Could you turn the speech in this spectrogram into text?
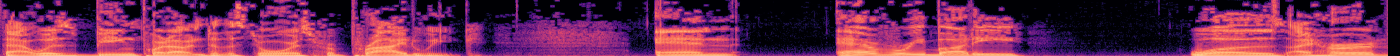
that was being put out into the stores for Pride Week. And everybody was, I heard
